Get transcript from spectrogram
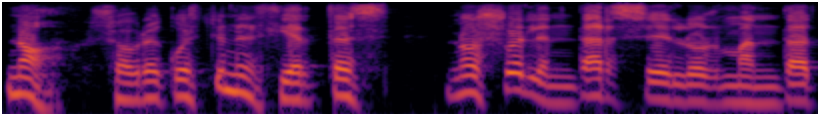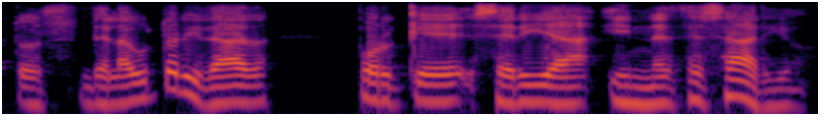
No, sobre cuestiones ciertas no suelen darse los mandatos de la autoridad porque sería innecesario.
